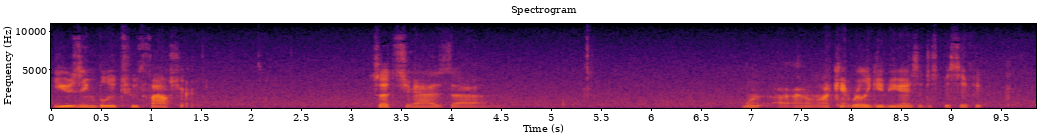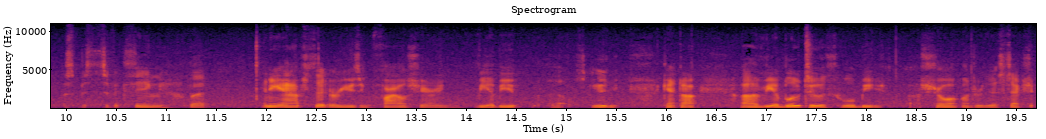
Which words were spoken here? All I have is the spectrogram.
using Bluetooth file sharing. Such as, um, one, I don't know, I can't really give you guys a specific, a specific thing, but any apps that are using file sharing via, oh, excuse me, can't talk, uh, via Bluetooth will be, uh, show up under this section.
